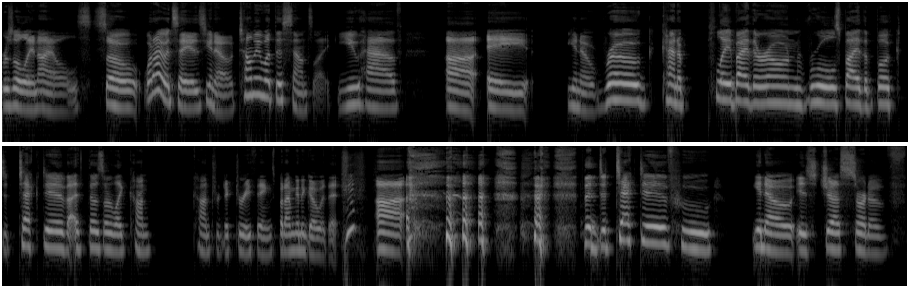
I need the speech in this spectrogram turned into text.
Rizzoli and Isles, so what I would say is, you know, tell me what this sounds like. You have uh, a, you know, rogue kind of play by their own rules by the book detective. I, those are like con- contradictory things, but I'm gonna go with it. uh, the detective who, you know, is just sort of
